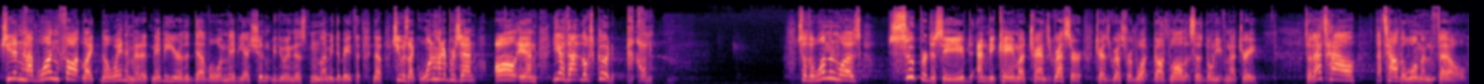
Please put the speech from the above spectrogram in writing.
She didn't have one thought like, no, wait a minute, maybe you're the devil and maybe I shouldn't be doing this. Hmm, let me debate this. No, she was like 100% all in. Yeah, that looks good. So the woman was super deceived and became a transgressor. Transgressor of what? God's law that says don't eat from that tree. So that's how that's how the woman fell.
